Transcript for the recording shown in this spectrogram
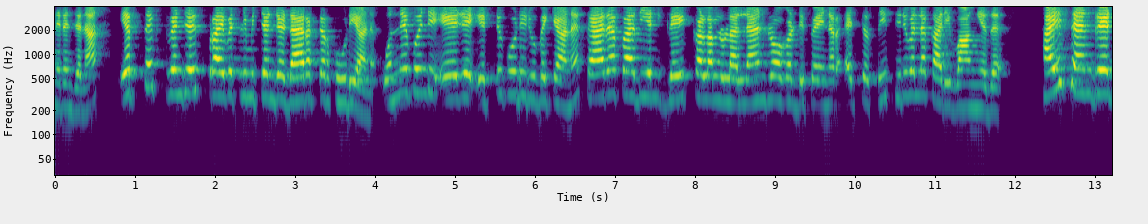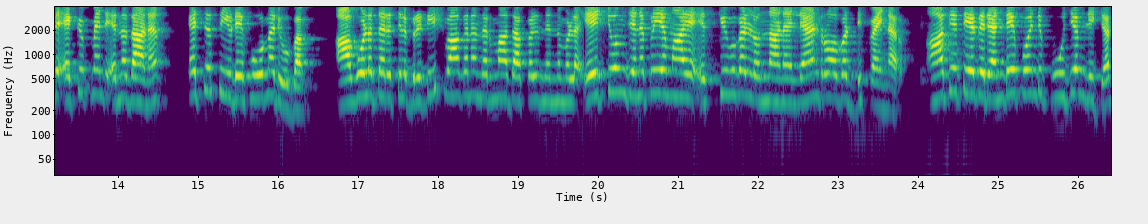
നിരഞ്ജന എർത്തെക്സ് വെഞ്ചേഴ്സ് പ്രൈവറ്റ് ലിമിറ്റഡിന്റെ ഡയറക്ടർ കൂടിയാണ്. ഒന്നേ പോയിന്റ് ഏഴ് എട്ട് കോടി രൂപയ്ക്കാണ് കാരാപാതിയൻ ഗ്രേറ്റ് കളറിലുള്ള Land Rover Defender H S C തിരുവല്ലക്കാരി വാങ്ങിയത്. ഹൈ സാൻഡ്രേഡ് എക്വിപ്മെന്റ് എന്നതാണ് എച്ച് എസ് സിയുടെ പൂർണരൂപം ആഗോളതലത്തിൽ ബ്രിട്ടീഷ് വാഹന നിർമ്മാതാക്കളിൽ നിന്നുമുള്ള ഏറ്റവും ജനപ്രിയമായ എസ്ക്യൂവുകളിൽ ഒന്നാണ് ലാൻഡ് റോവർ ഡിഫൈനർ ആദ്യത്തേത് രണ്ടേ പോയിന്റ് പൂജ്യം ലിറ്റർ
